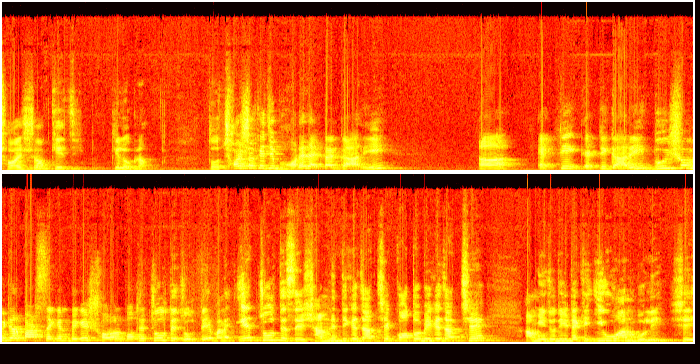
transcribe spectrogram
ছয়শো কেজি, কিলোগ্রাম। তো ছয়শো কেজি ভরের একটা গাড়ি একটি একটি গাড়ি দুইশো মিটার পার সেকেন্ড বেগে সরল পথে চলতে চলতে মানে এ চলতেছে, সামনের দিকে যাচ্ছে, কত বেগে যাচ্ছে? আমি যদি এটাকে ইউ ওয়ান বলি, সেই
